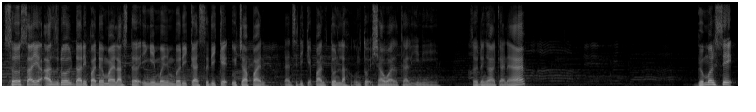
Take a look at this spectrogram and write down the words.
So, saya Azrul daripada MyLaster ingin memberikan sedikit ucapan dan sedikit pantun lah untuk Syawal kali ini. So, dengarkan eh. Gemersik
